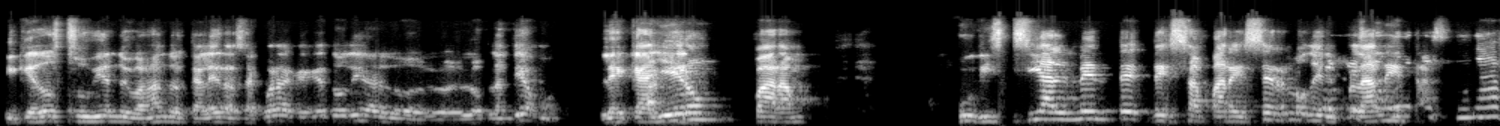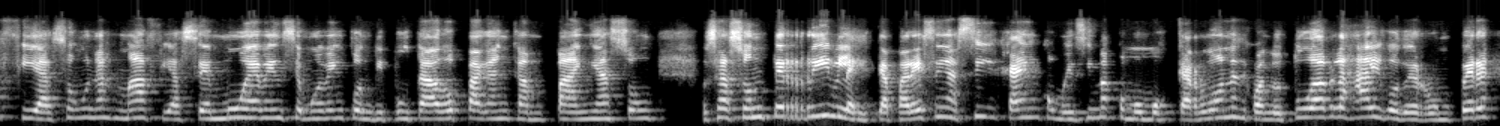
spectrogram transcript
y quedó subiendo y bajando escaleras. ¿Se acuerda que estos días lo planteamos? Le cayeron para judicialmente desaparecerlo del planeta. Son unas mafias, son unas mafias, se mueven, se mueven con diputados, pagan campañas, son, o sea, son terribles, te aparecen así, caen como encima como moscardones cuando tú hablas algo de romper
